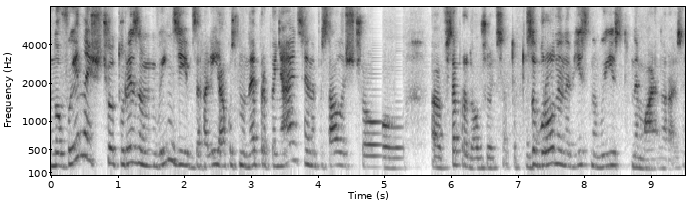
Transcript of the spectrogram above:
новини, що туризм в Індії взагалі якось ну не припиняється. і Написали, що все продовжується. Тобто заборони на в'їзд на виїзд немає наразі.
